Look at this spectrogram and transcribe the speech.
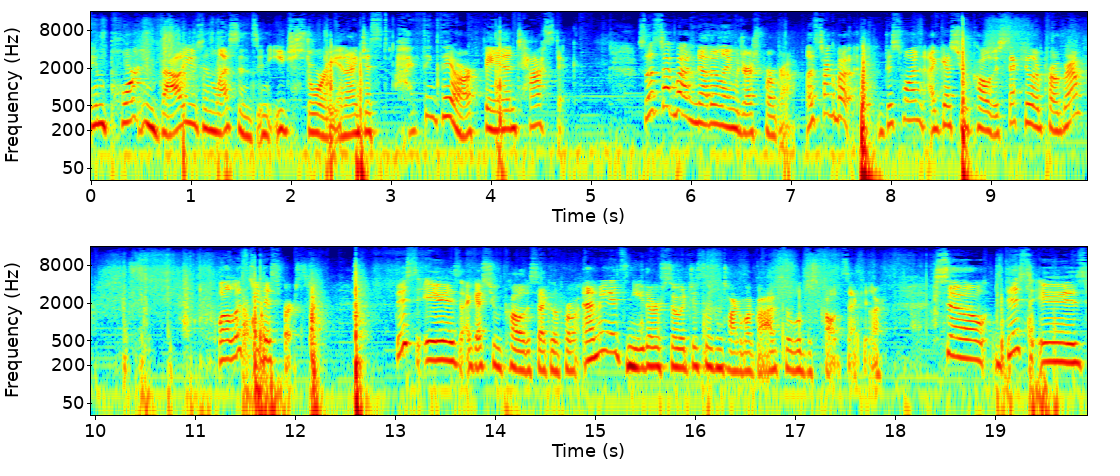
important values and lessons in each story. And I just, I think they are fantastic. So let's talk about another language arts program. Let's talk about this one. I guess you would call it a secular program. Well, let's do this first. This is, I guess you would call it a secular program. I mean, it's neither, so it just doesn't talk about God, so we'll just call it secular. So this is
